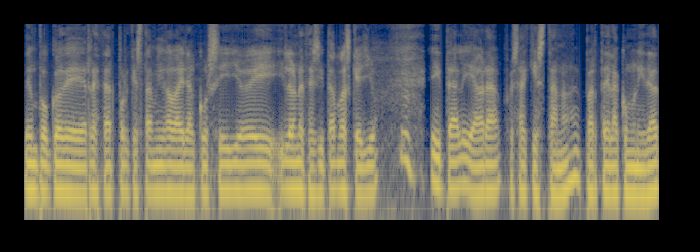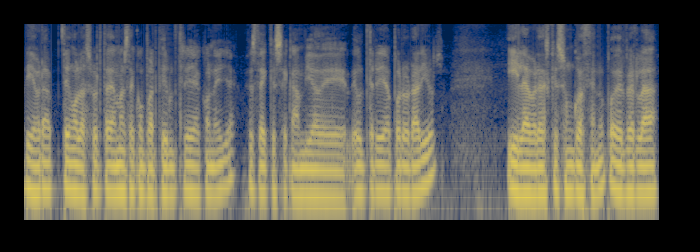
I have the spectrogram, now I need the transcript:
un poco de rezar porque esta amiga va a ir al cursillo y, lo necesita más que yo y tal. Y ahora, pues aquí está, ¿no? Parte de la comunidad y ahora tengo la suerte además de compartir Ultrella con ella desde que se cambió de, de por horarios. Y la verdad es que es un goce, ¿no? Poder verla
